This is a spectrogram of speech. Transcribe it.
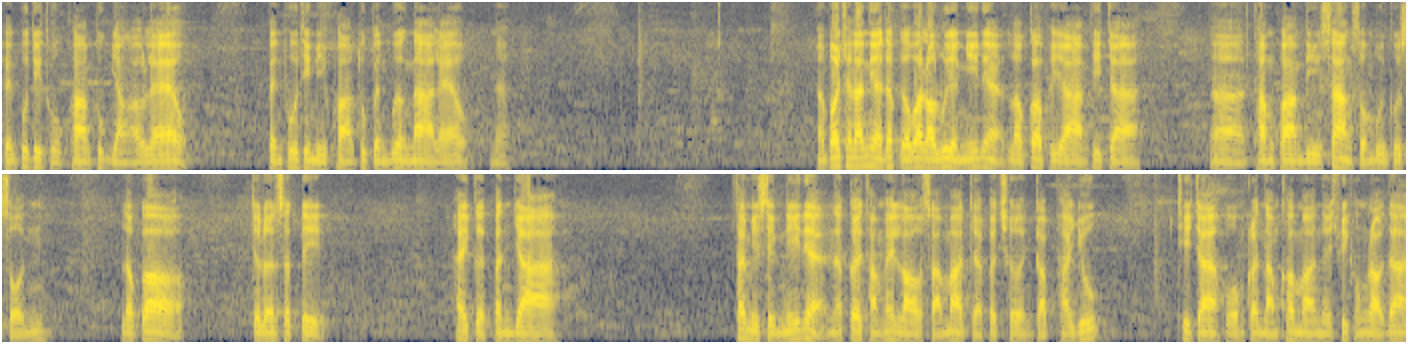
เป็นผู้ที่ถูกความทุกอย่างเอาแล้ว เป็นผู้ที่มีความทุกข์เป็นเบื้องหน้าแล้วนะเพราะฉะนั้นเนี่ยถ้าเกิดว่าเรารู้อย่างนี้เนี่ยเราก็พยายามที่จะทำความดีสร้างสมบูรณ์กุศล แล้วก็เจริญสติให้เกิดปัญญา ถ้ามีสิ่งนี้เนี่ยนะก็ทำให้เราสามารถจะะเผชิญกับพายุ ที่จะโหมกระหน่ำเข้ามาในชีวิตของเราได้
